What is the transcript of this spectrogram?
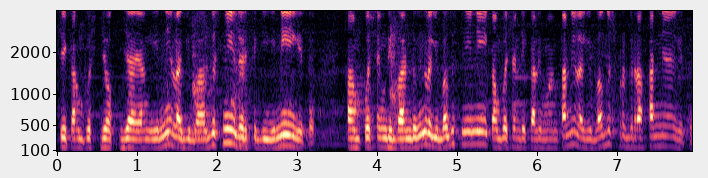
si kampus Jogja yang ini lagi bagus nih dari segi ini gitu. Kampus yang di Bandung ini lagi bagus nih nih kampus yang di Kalimantan ini lagi bagus pergerakannya gitu.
